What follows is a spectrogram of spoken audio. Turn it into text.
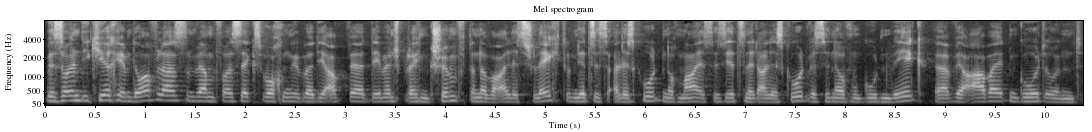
wir sollen die Kirche im Dorf lassen. Wir haben vor sechs Wochen über die Abwehr dementsprechend geschimpft und da war alles schlecht und jetzt ist alles gut. Nochmal, es ist jetzt nicht alles gut. Wir sind auf einem guten Weg. Ja, wir arbeiten gut und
